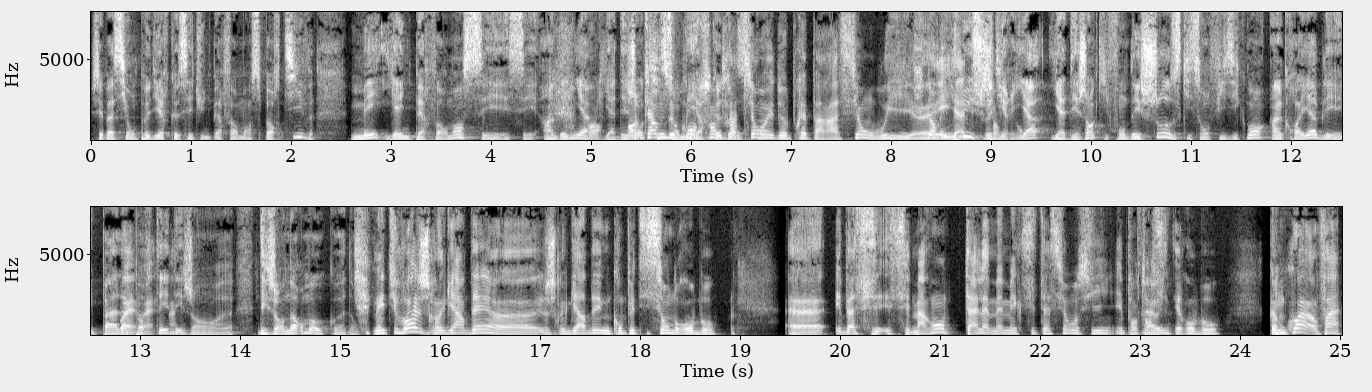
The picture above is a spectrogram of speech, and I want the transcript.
je sais pas si on peut dire que c'est une performance sportive, mais il y a une performance, c'est c'est indéniable. Il y a des gens qui sont meilleurs que d'autres. En concentration et de préparation, oui. Euh, non mais plus, je veux dire, il y a il y a des gens qui font des choses qui sont physiquement incroyables et pas à la portée des gens euh, des gens normaux quoi. Donc. Mais tu vois, je regardais je regardais une compétition de robots. Euh, et ben c'est marrant, t'as la même excitation aussi, et pourtant ah c'est des robots. Comme quoi, enfin,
